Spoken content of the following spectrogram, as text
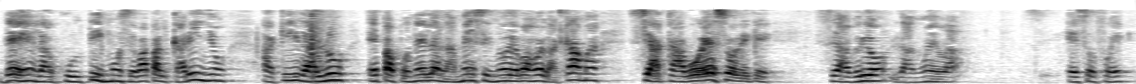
dejen el ocultismo, se va para el cariño, aquí la luz es para ponerla en la mesa y no debajo de la cama, se acabó eso de que se abrió la nueva. Eso fue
